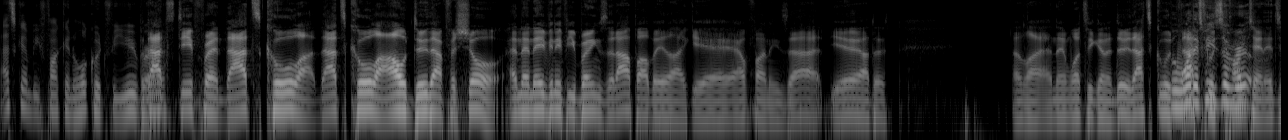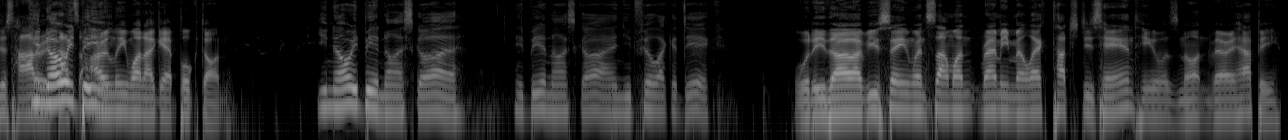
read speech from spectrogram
That's gonna be fucking awkward for you, But bro. that's different. That's cooler. That's cooler. I'll do that for sure. And then even if he brings it up, I'll be like, "Yeah, how funny is that? Yeah, I do." And like, and then what's he gonna do? That's good. But what That's if he's a real- content. it's just harder. You know he'd the be- only one I get booked on. you know he'd be a nice guy. He'd be a nice guy, and you'd feel like a dick. Would he though? Have you seen when someone Rami Malek touched his hand? He was not very happy.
